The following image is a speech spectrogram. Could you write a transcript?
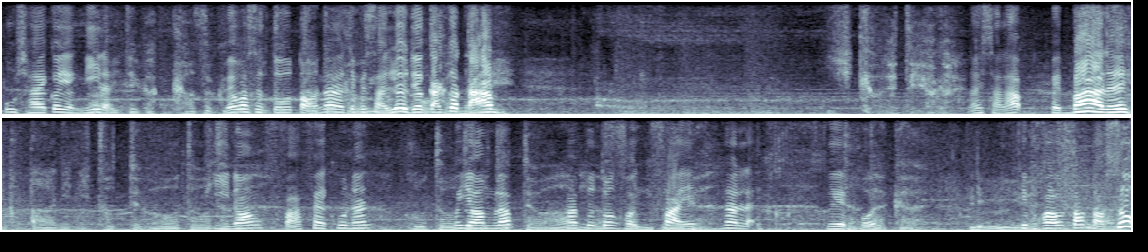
ผู้ชายก็อย่างนี้แหละแม้ว่าศัตรูต่อหน้าจะเป็นสายเลือดเดียวกันก็ตามไรสาระเป็นบ้าเลยพี่น้องฝาแฝดคู่นั้นไม่ยอมรับความตัวตนของฝ่ายนั่นแหละคือเหตุผลที่พวกเขาต้องต่อสู้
